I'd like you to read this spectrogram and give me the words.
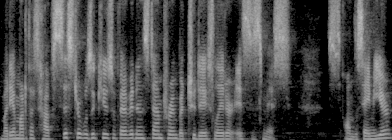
Maria Marta's half sister was accused of evidence tampering, but two days later is dismissed. On the same year,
